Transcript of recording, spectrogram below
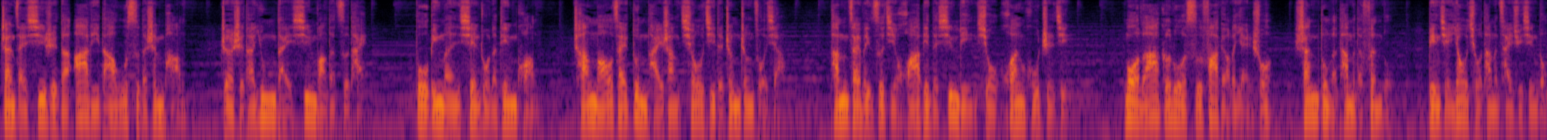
站在昔日的阿里达乌斯的身旁，这是他拥戴新王的姿态。步兵们陷入了癫狂。长矛在盾牌上敲击的铮铮作响，他们在为自己哗变的新领袖欢呼致敬。莫勒阿格洛斯发表了演说，煽动了他们的愤怒，并且要求他们采取行动。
